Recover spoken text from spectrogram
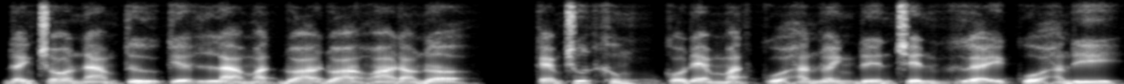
đánh cho nam tử kia là mặt đóa đóa hoa đào nở, kém chút không có đem mặt của hắn oanh đến trên gáy của hắn đi.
